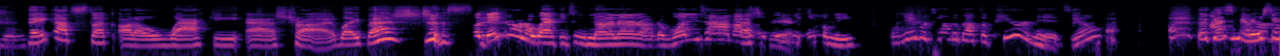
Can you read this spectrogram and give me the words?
Mm-hmm. They got stuck on a wacky ass tribe. Like that's just. But they kind of wacky too. No, no, no, no, no. The one time I was with Emily when they were talking about the pyramids, yo. the conspiracy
